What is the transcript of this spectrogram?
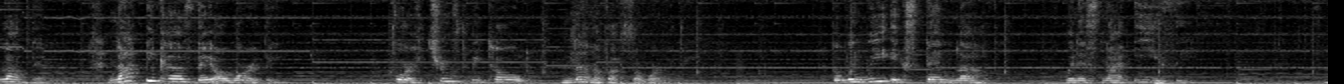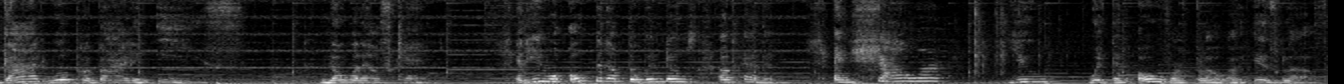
love them. Not because they are worthy. For if truth be told, none of us are worthy. But when we extend love, when it's not easy. God will provide an ease no one else can. And he will open up the windows of heaven and shower you with an overflow of his love,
